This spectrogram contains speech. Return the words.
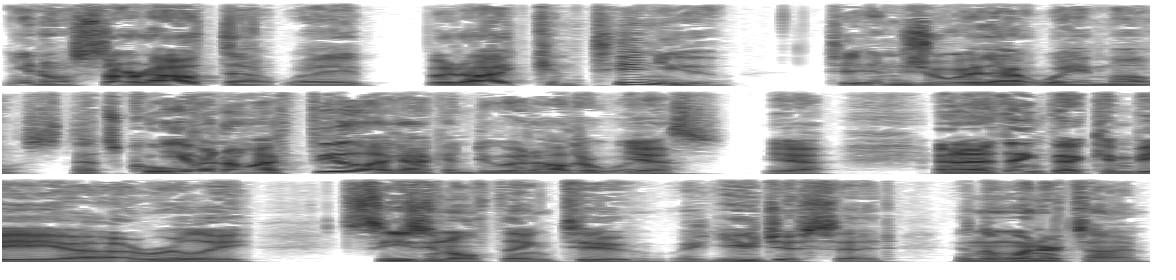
you know, start out that way, but I continue to enjoy that way most, That's cool. even though I feel like I can do it other ways. Yeah. yeah. And I think that can be a, really seasonal thing too, like you just said, in the wintertime,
